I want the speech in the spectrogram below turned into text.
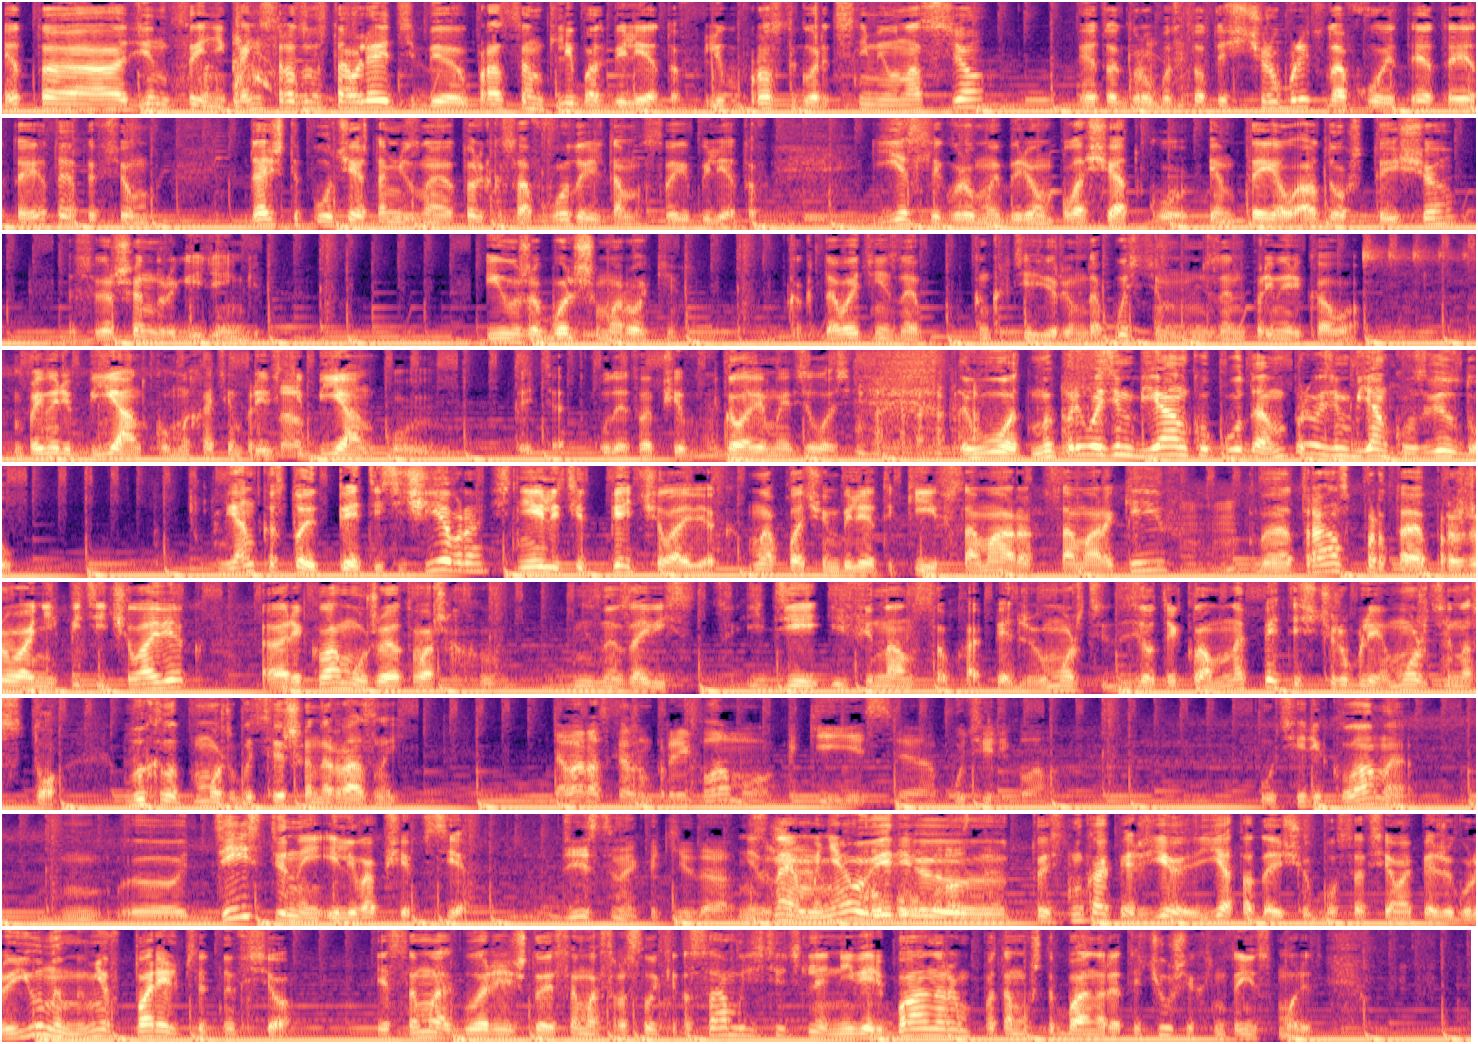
Это один ценник. Они сразу выставляют тебе процент либо от билетов, либо просто говорят, сними у нас все, это, грубо, 100 тысяч рублей, туда входит это, это, это, это, все. Дальше ты получаешь, там, не знаю, только со входа или там своих билетов. Если, говорю, мы берем площадку МТЛ, АДО, что еще, совершенно другие деньги. И уже больше мороки. Как, давайте, не знаю, конкретизируем. Допустим, не знаю, на примере кого. На примере Бьянку. Мы хотим привезти да. Бьянку. Откуда это вообще в голове моей взялось? Вот, мы привозим Бьянку куда? Мы привозим Бьянку в звезду. Янка стоит 5000 евро, с ней летит 5 человек. Мы оплачиваем билеты Киев-Самара, Самара-Киев, угу. транспорт, проживание 5 человек. Э, реклама уже от ваших, не знаю, зависит идей и финансов. Опять же, вы можете сделать рекламу на 5000 рублей, можете на 100. Выхлоп может быть совершенно разный. Давай расскажем про рекламу. Какие есть пути рекламы? Пути рекламы? Действенные или вообще все? Действенные какие, да. Не знаю, меня уверили... То есть, ну, опять же, я, я тогда еще был совсем, опять же, говорю, юным, и мне впарили абсолютно все. СМС говорили, что СМС-рассылки это самое действительно, не верь баннерам, потому что баннеры это чушь, их никто не смотрит.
